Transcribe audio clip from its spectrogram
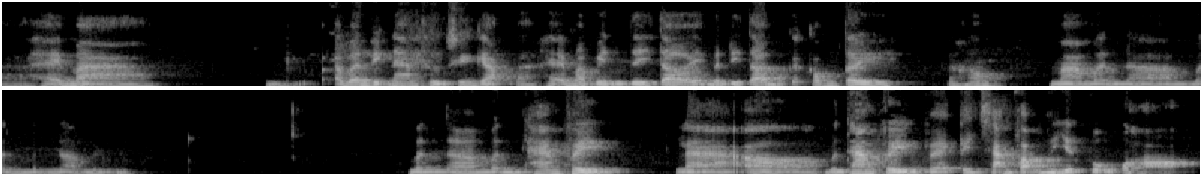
à, hễ mà ở bên Việt Nam thường xuyên gặp á, hễ mà mình đi tới mình đi tới một cái công ty phải không? Mà mình à, mình mình à, mình mình à, mình than phiền là à, mình than phiền về cái sản phẩm hay dịch vụ của họ.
